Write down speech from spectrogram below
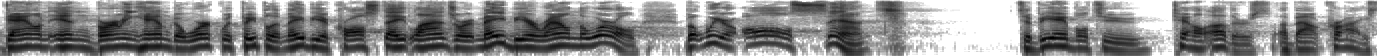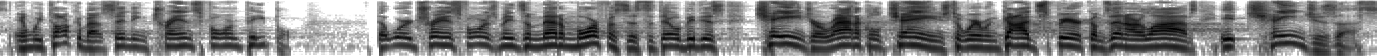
down in Birmingham to work with people. It may be across state lines or it may be around the world. But we are all sent to be able to tell others about Christ. And we talk about sending transformed people. The word transforms means a metamorphosis, that there will be this change or radical change to where when God's Spirit comes in our lives, it changes us.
